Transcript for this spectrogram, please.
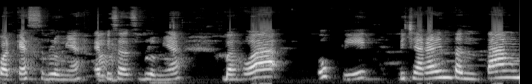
podcast sebelumnya, episode sebelumnya, bahwa Upi bicarain tentang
